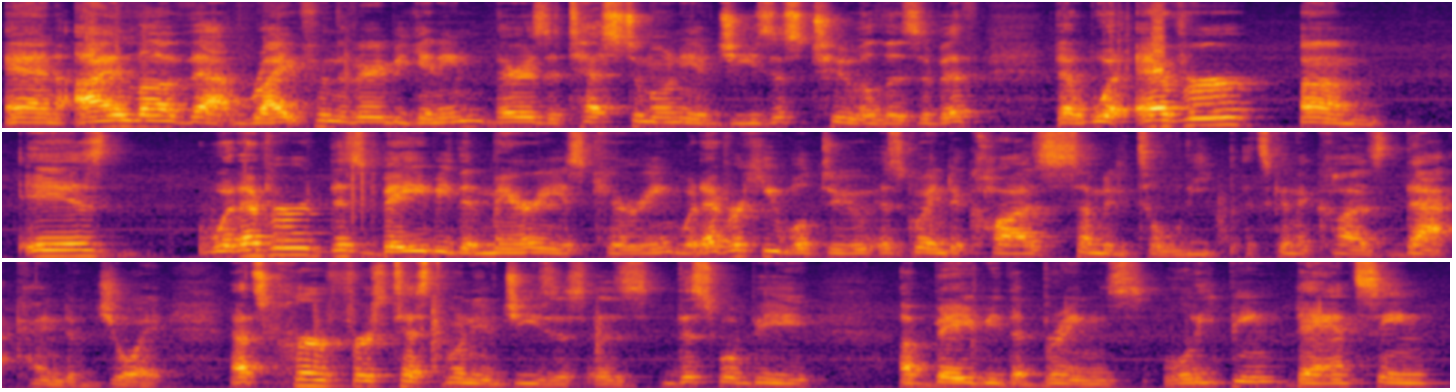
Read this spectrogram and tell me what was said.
And I love that right from the very beginning. There is a testimony of Jesus to Elizabeth that whatever um, is whatever this baby that Mary is carrying, whatever he will do, is going to cause somebody to leap. It's going to cause that kind of joy. That's her first testimony of Jesus. Is this will be a baby that brings leaping, dancing,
